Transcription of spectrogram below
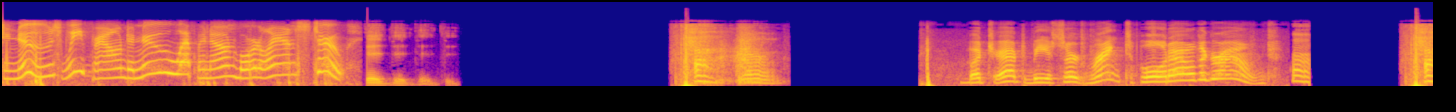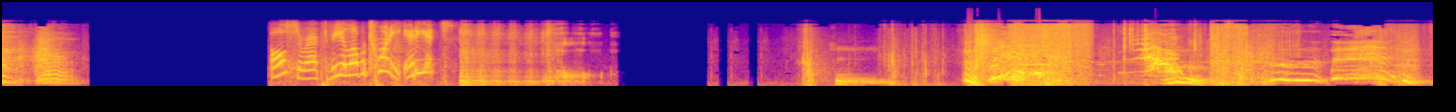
PlayStation News, we found a new weapon on Borderlands 2. But you have to be a certain rank to pull it out of the ground. Also have to be a level 20, idiots! Hmm. Ooh. Ooh.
